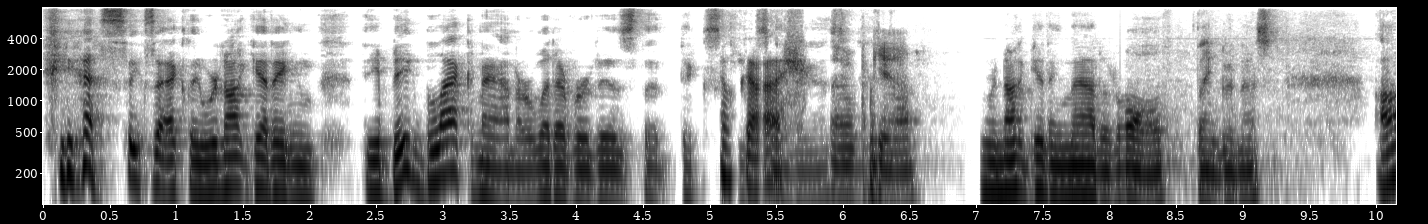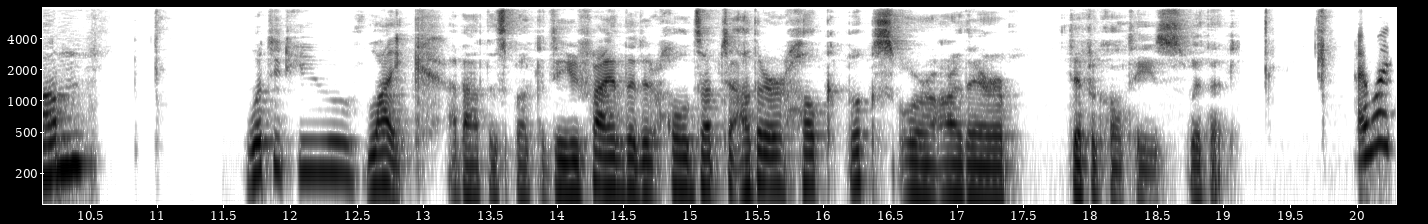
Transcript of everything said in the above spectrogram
Yes, exactly. We're not getting the big black man or whatever it is that Dicks Oh, keeps gosh. saying is. Oh yeah. We're not getting that at all, thank goodness. Um what did you like about this book? Do you find that it holds up to other Hulke books or are there difficulties with it? I like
